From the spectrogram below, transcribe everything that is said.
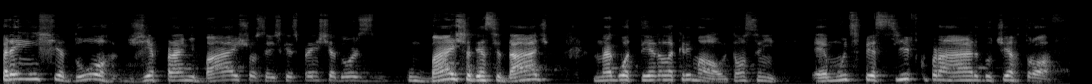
Preenchedor G' baixo, ou seja, aqueles preenchedores com baixa densidade na goteira lacrimal. Então, assim, é muito específico para a área do tier trophy.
